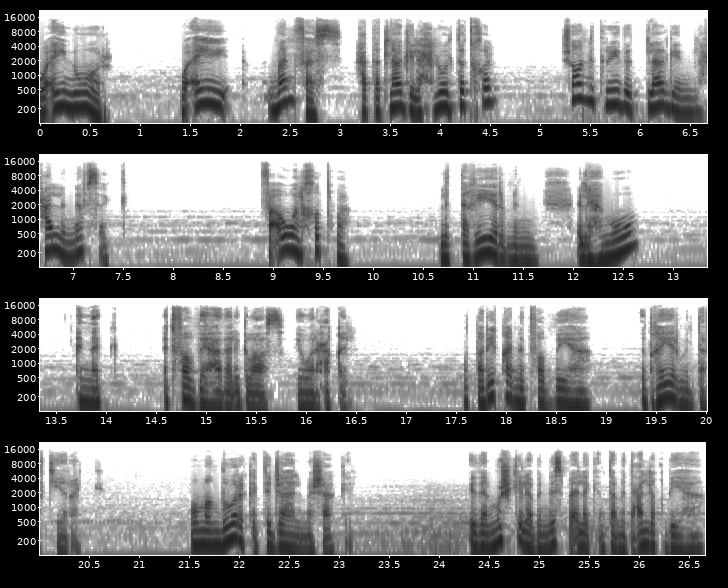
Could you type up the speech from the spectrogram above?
وأي نور وأي منفس حتى تلاقي الحلول تدخل شلون تريد تلاقي الحل لنفسك؟ فأول خطوة للتغيير من الهموم إنك تفضي هذا الجلاس اللي هو العقل والطريقة إن تفضيها تغير من تفكيرك ومنظورك اتجاه المشاكل. إذا المشكلة بالنسبة لك أنت متعلق بيها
